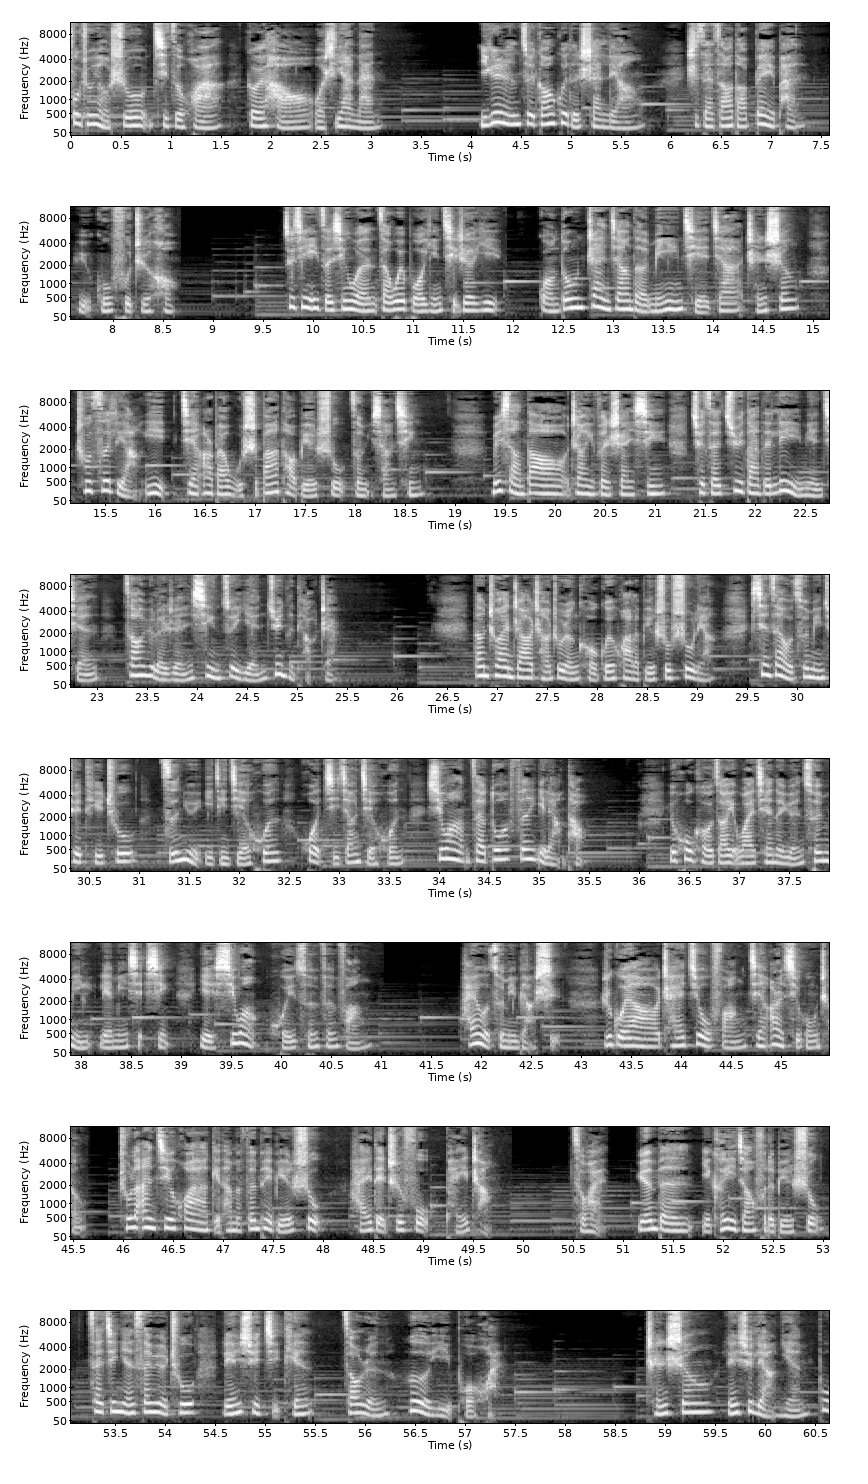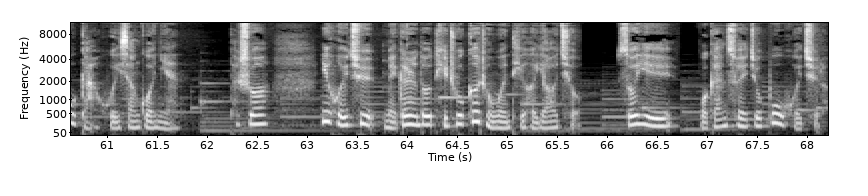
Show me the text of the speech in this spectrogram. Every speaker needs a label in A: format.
A: 腹中有书气自华。各位好，我是亚楠。一个人最高贵的善良，是在遭到背叛与辜负之后。最近一则新闻在微博引起热议：广东湛江的民营企业家陈生出资两亿建二百五十八套别墅赠与乡亲，没想到这样一份善心，却在巨大的利益面前遭遇了人性最严峻的挑战。当初按照常住人口规划了别墅数量，现在有村民却提出子女已经结婚或即将结婚，希望再多分一两套。有户口早已外迁的原村民联名写信，也希望回村分房。还有村民表示，如果要拆旧房建二期工程，除了按计划给他们分配别墅，还得支付赔偿。此外，原本已可以交付的别墅，在今年三月初连续几天。遭人恶意破坏。陈生连续两年不敢回乡过年，他说：“一回去，每个人都提出各种问题和要求，所以我干脆就不回去了。”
